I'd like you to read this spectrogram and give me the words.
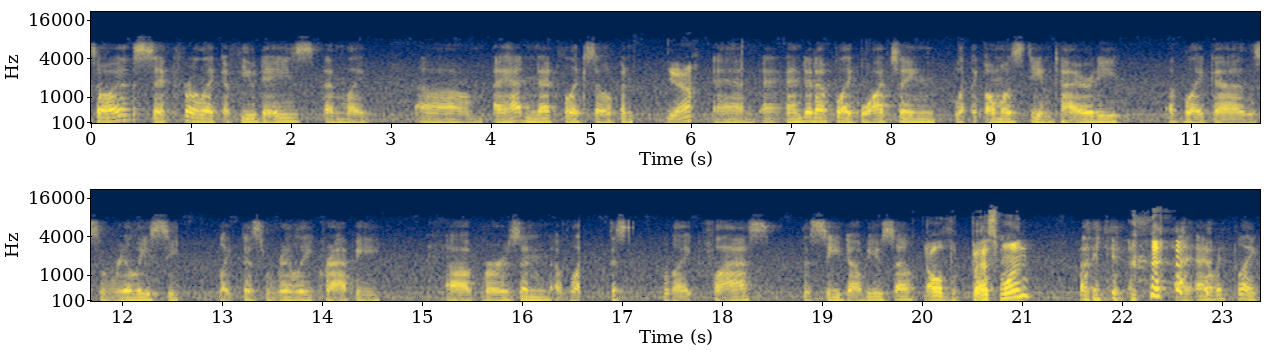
so I was sick for like a few days, and like, um, I had Netflix open, Yeah. and I ended up like watching like almost the entirety of like uh this really se- like this really crappy uh version of like this like Flash, the CW show. Oh, the best Yeah. one? Like, I, I would like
